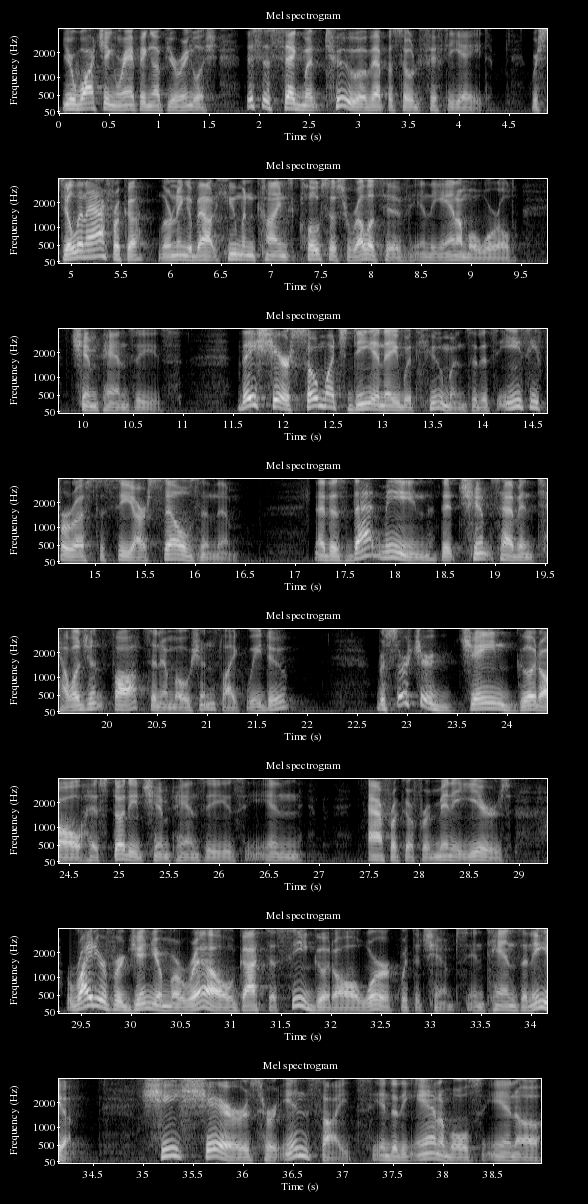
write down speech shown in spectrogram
You're watching Ramping Up Your English. This is segment two of episode 58. We're still in Africa, learning about humankind's closest relative in the animal world, chimpanzees. They share so much DNA with humans that it's easy for us to see ourselves in them. Now, does that mean that chimps have intelligent thoughts and emotions like we do? Researcher Jane Goodall has studied chimpanzees in Africa for many years. Writer Virginia Morell got to see Goodall work with the chimps in Tanzania. She shares her insights into the animals in a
